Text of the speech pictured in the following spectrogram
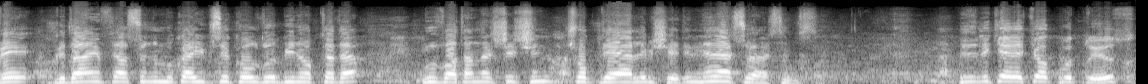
Ve gıda enflasyonunun bu kadar yüksek olduğu bir noktada bu vatandaşlar için çok değerli bir şeydi. Neler söylersiniz? Biz bir kere çok mutluyuz.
